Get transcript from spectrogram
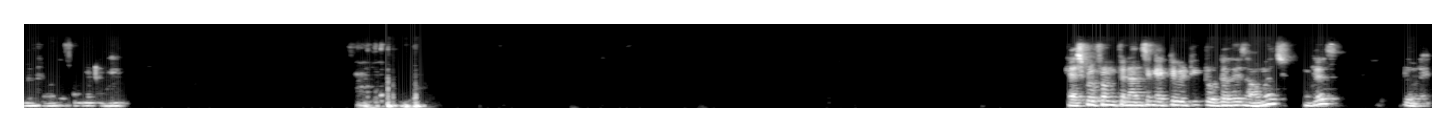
Draw the format again. Cash flow from financing activity total is how much? It is 2 lakh.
